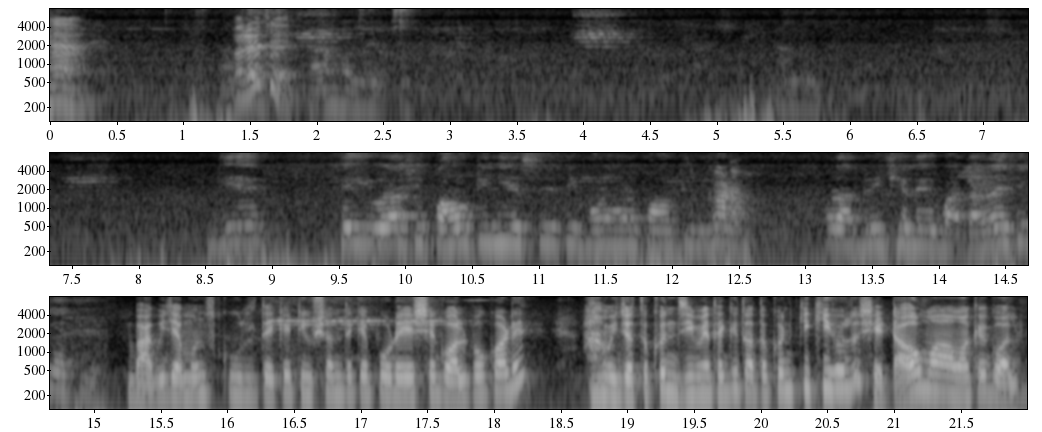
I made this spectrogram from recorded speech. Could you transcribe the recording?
হ্যাঁ। ভালো আছে দিয়ে সেই ওরা সেই পাউরুটি নিয়ে এসছে সেই বড় বড় পাউরুটি কারা? ওরা দুই ছেলে দাদা এসে গেছে। বাবি যেমন স্কুল থেকে টিউশন থেকে পড়ে এসে গল্প করে আমি যতক্ষণ জিমে থাকি ততক্ষণ কি কি হলো সেটাও মা আমাকে গল্প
